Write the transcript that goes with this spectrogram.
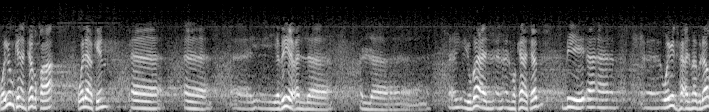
ويمكن أن تبقى ولكن آه، آه، يبيع ال يباع المكاتب ويدفع المبلغ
